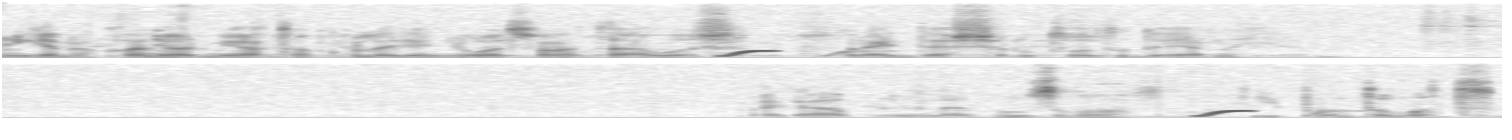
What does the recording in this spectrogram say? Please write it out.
Igen, a kanyar miatt akkor legyen 80 a távolság, akkor egy dash utol tud érni. Megáll, lehúzom a kipontomat.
